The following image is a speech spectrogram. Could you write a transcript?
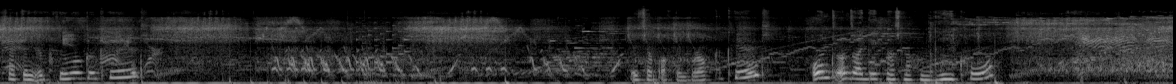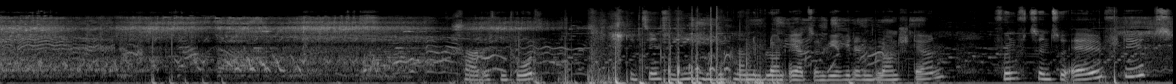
Ich habe den Primo gekillt. Ich habe auch den Brock gekillt. Und unser Gegner ist noch ein Rico. schade, ich bin tot. Steht 10 zu 7, die Gegner an dem blauen Erz und wir wieder den blauen Stern. 15 zu 11 steht's.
